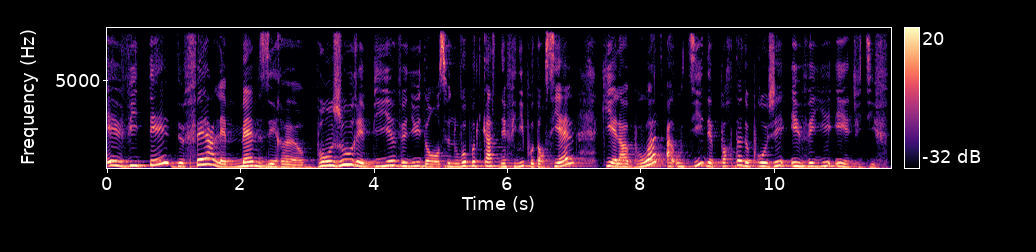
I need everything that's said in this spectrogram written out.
éviter de faire les mêmes erreurs Bonjour et bienvenue dans ce nouveau podcast d'Infini Potentiel qui est la boîte à outils des porteurs de projets éveillés et intuitifs.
